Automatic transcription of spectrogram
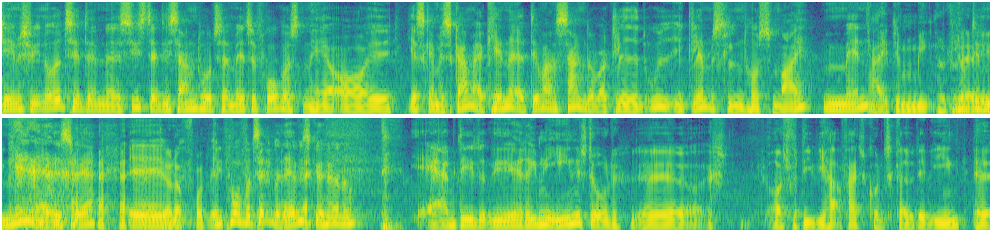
James, vi er nået til den øh, sidste af de sange, du har taget med til frokosten her, og øh, jeg skal med skam erkende, at det var en sang, der var glædet ud i glemselen hos mig, men... Nej, det mener du jo, da det ikke. mener jeg desværre. Det var da Øh, frygteligt. men prøv at fortælle, hvad det er, vi skal høre nu. Ja, det er- det er rimelig enestående. Øh, også fordi vi har faktisk kun skrevet den ene. Øh,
